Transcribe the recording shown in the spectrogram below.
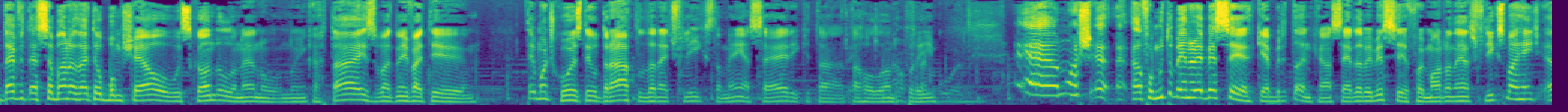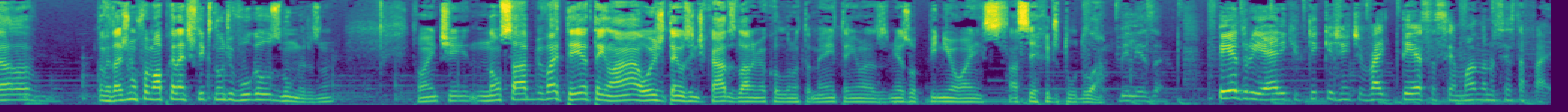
deve, essa semana vai ter o Bombshell, o escândalo, né? No, no em cartaz, mas também vai ter Tem um monte de coisa, tem o Drácula da Netflix também, a série que tá, tá rolando por aí. Né? É, eu não achei. Ela foi muito bem na BBC, que é britânica, é uma série da BBC. Foi mal na Netflix, mas a gente. Ela, na verdade, não foi mal porque a Netflix não divulga os números, né? Então a gente não sabe, vai ter, tem lá. Hoje tem os indicados lá na minha coluna também, tenho as minhas opiniões acerca de tudo lá. Beleza. Pedro e Eric, o que, que a gente vai ter essa semana no Sexta-feira?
